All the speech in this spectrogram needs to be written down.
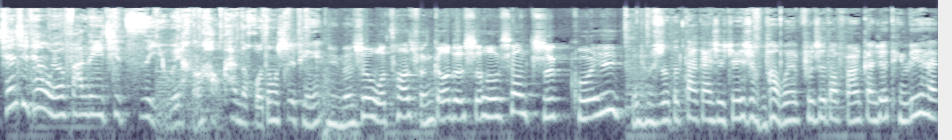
前几天我又发了一期自以为很好看的活动视频，你们说我擦唇膏的时候像只鬼？你们说的大概是这种吧，我也不知道，反而感觉挺厉害。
